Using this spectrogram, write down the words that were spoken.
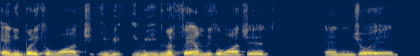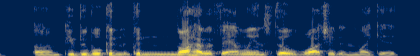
anybody can watch, even even the family can watch it and enjoy it. Um, pe- people could could not have a family and still watch it and like it.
